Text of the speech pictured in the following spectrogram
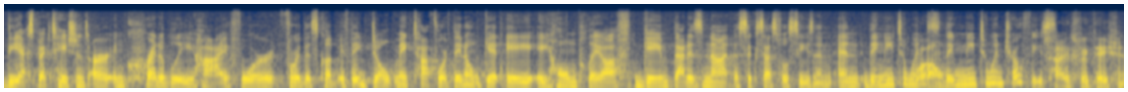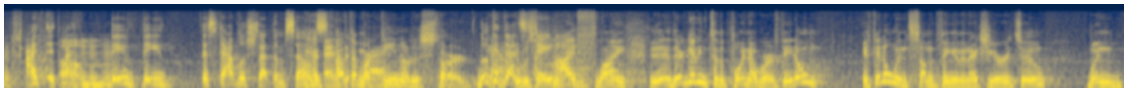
The expectations are incredibly high for, for this club. If they don't make top four, if they don't get a, a home playoff game, that is not a successful season. And they need to win. Wow. They need to win trophies. High expectations. I, it, I, Um, they they established that They themselves. had Tata Martino to start. Look at that it was stadium. high flying. They're, they're getting to the point now where if they don't if they don't win something in the next year or two, when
